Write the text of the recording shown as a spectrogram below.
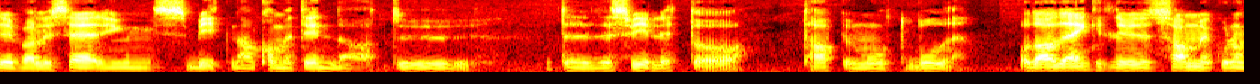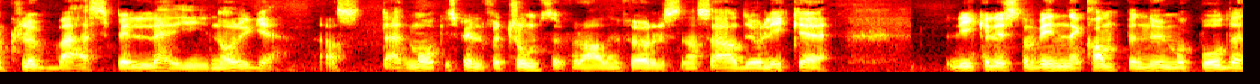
rivaliseringsbiten har kommet inn, da. At du Det, det svir litt å tape mot Bodø. Og da er det egentlig det samme hvordan klubb jeg spiller i Norge. Altså, jeg må ikke spille for Tromsø for å ha den følelsen. Altså, jeg hadde jo like, like lyst til å vinne kampen nå mot Bodø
